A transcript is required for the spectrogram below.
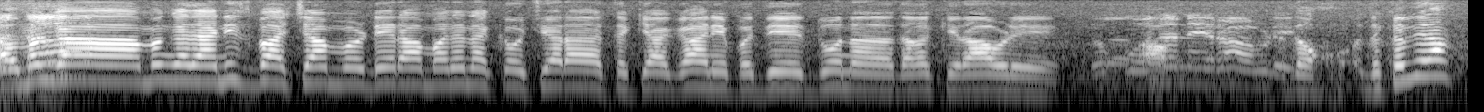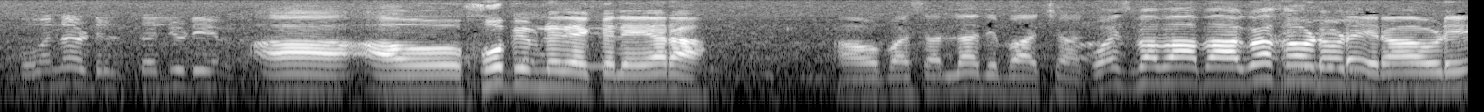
او منګه منګه د انیس باچا مو ډیره مننه کو چې را تکیاګانې په دې دونه دغه کې راوړې د کوم نه او خوب هم نه دی کلی یاره او بس الله دې باچا وس بابا باغه خو ډوړې راوړې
